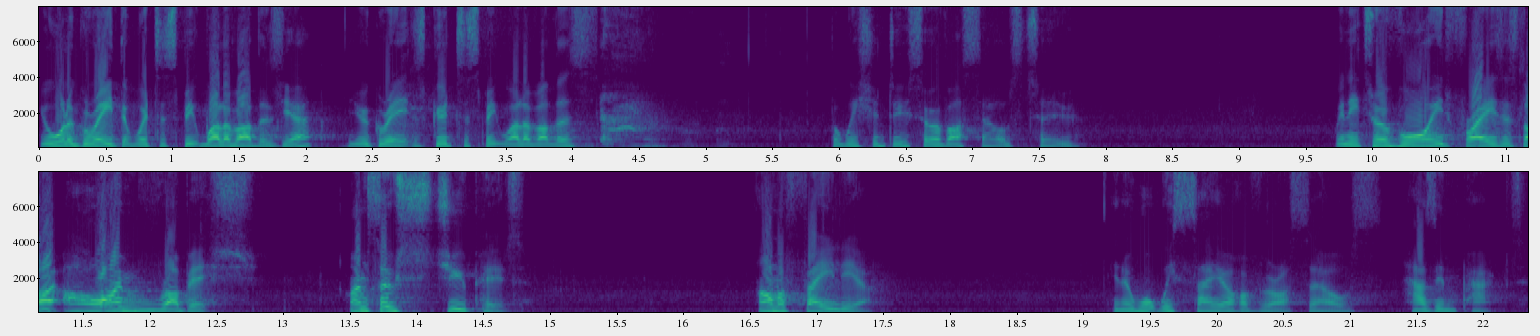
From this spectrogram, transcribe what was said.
You all agreed that we're to speak well of others, yeah? You agree it's good to speak well of others? But we should do so of ourselves too. We need to avoid phrases like, oh, I'm rubbish. I'm so stupid. I'm a failure. You know, what we say of ourselves has impact.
